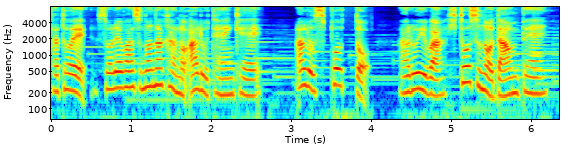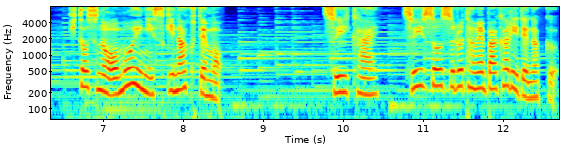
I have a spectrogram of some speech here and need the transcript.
たとえそれはその中のある典型、あるスポット、あるいは一つの断片、一つの思いに過ぎなくても、追回、追想するためばかりでなく、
